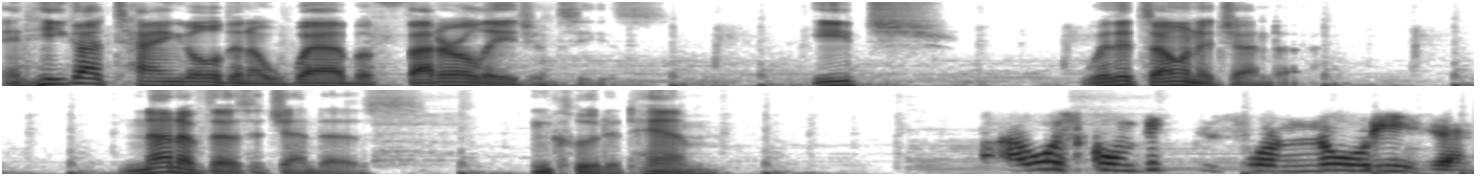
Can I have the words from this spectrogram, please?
And he got tangled in a web of federal agencies, each with its own agenda. None of those agendas included him. I was convicted for no reason.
